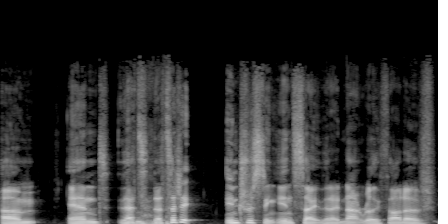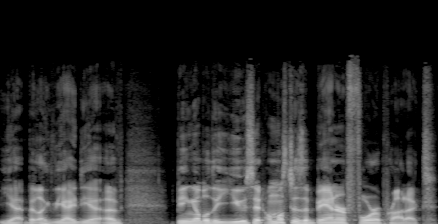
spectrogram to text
Um, and that's that's such an interesting insight that I'd not really thought of yet. But like the idea of being able to use it almost as a banner for a product.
